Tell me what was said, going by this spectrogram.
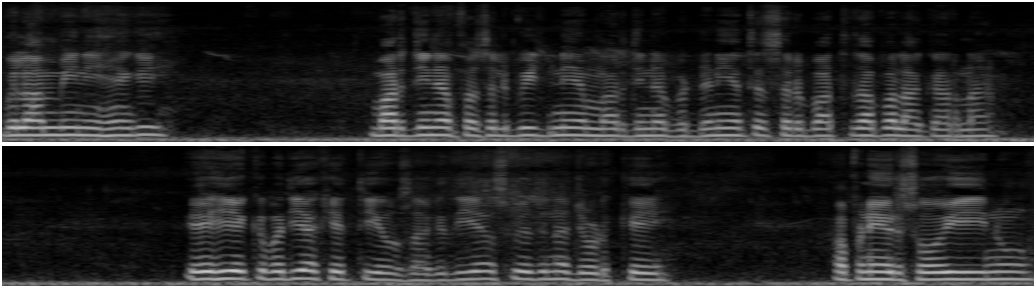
ਗੁਲਾਮੀ ਨਹੀਂ ਹੈਗੀ। ਮਰਜ਼ੀ ਨਾਲ ਫਸਲ ਬੀਜਣੀ ਹੈ, ਮਰਜ਼ੀ ਨਾਲ ਵੱਢਣੀ ਹੈ ਤੇ ਸਰਬੱਤ ਦਾ ਭਲਾ ਕਰਨਾ। ਇਹੀ ਇੱਕ ਵਧੀਆ ਖੇਤੀ ਹੋ ਸਕਦੀ ਹੈ ਸੋ ਇਹਦੇ ਨਾਲ ਜੁੜ ਕੇ ਆਪਣੀ ਰਸੋਈ ਨੂੰ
